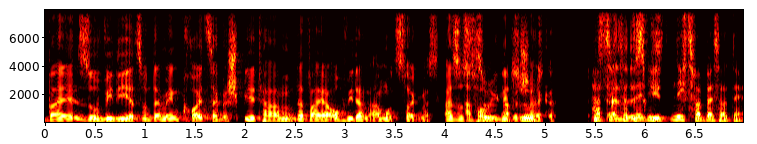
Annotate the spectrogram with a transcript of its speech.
Weil so wie die jetzt unter dem Kreuzer gespielt haben, das war ja auch wieder ein Armutszeugnis. Also sorry, absolut, liebe absolut. Schalke. Hat sich also tatsächlich geht, nichts verbessert. Ne?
